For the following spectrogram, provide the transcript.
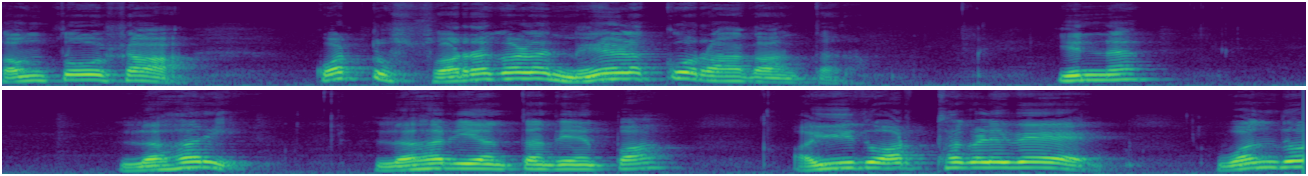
ಸಂತೋಷ. ಕೊಟ್ಟು ಸ್ವರಗಳ ಮೇಳಕ್ಕೂ ರಾಗ ಅಂತಾರೆ. ಇನ್ನು ಲಹರಿ ಲಹರಿ ಅಂತಂದ್ರೆ ಏನಪ್ಪ? ಐದು ಅರ್ಥಗಳಿವೆ. ಒಂದು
